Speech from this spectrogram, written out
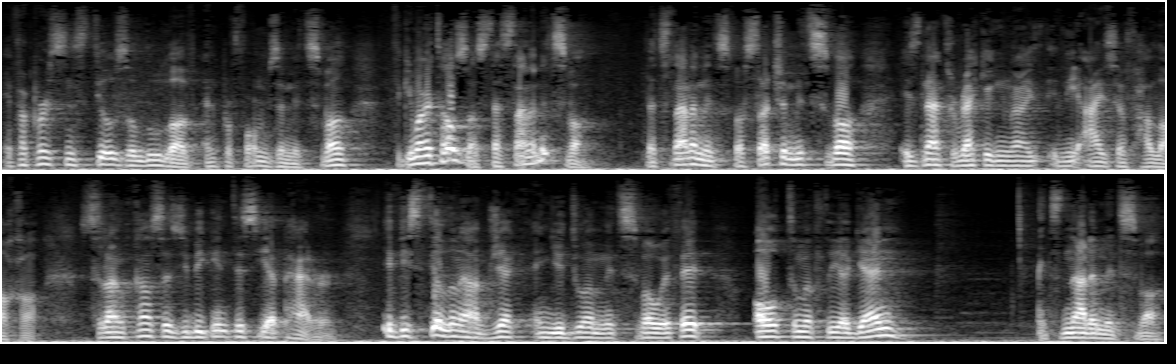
If a person steals a lulav and performs a mitzvah, the Gemara tells us that's not a mitzvah. That's not a mitzvah. Such a mitzvah is not recognized in the eyes of halacha. So Ramchal says you begin to see a pattern. If you steal an object and you do a mitzvah with it, ultimately again, it's not a mitzvah.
